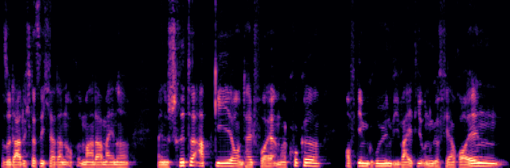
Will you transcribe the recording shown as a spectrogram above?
also dadurch, dass ich ja dann auch immer da meine, meine Schritte abgehe und halt vorher immer gucke auf dem Grün, wie weit die ungefähr rollen,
